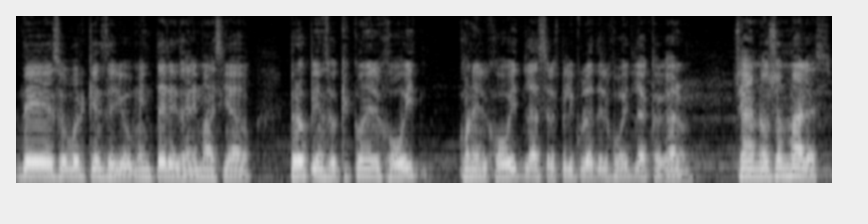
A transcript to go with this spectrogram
de eso porque en serio me interesa demasiado. Pero pienso que con el Hobbit, con el Hobbit, las tres películas del Hobbit la cagaron. O sea, no son malas.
